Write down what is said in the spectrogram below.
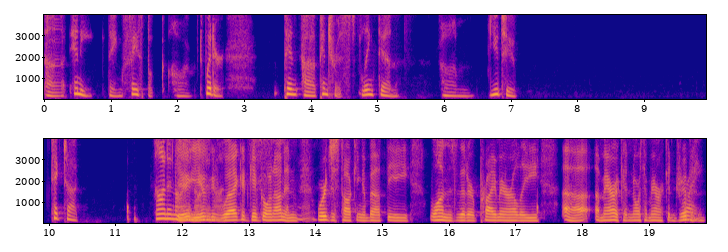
uh, anything, Facebook, um, Twitter, Pin, uh, Pinterest, LinkedIn, um, YouTube, TikTok, on and on. You, and you, on and on. Well, I could keep going on, and yeah. we're just talking about the ones that are primarily uh, American, North American driven. Right.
